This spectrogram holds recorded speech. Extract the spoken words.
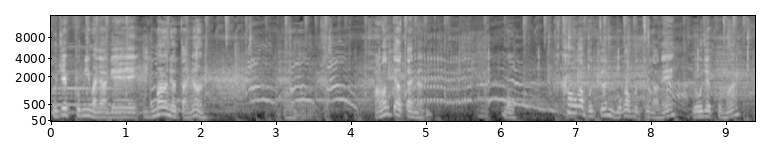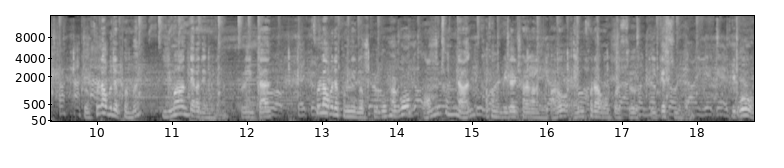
그 제품이 만약에 2만원이었다면 어, 만원대였다면 뭐 카카오가 붙든 뭐가 붙든 간에 이 제품은 그 콜라보 제품은 2만원대가 됩니다. 그러니까 콜라보 제품임에도 불구하고 엄청난 가성비를 자랑하는 게 바로 앵커라고 볼 수 있겠습니다. 그리고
